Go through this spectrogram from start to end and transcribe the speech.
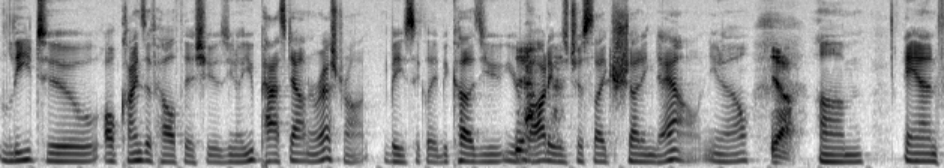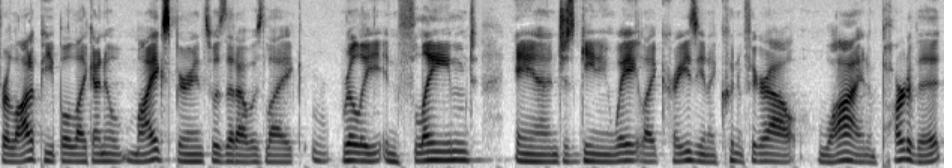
lead to all kinds of health issues. You know, you passed out in a restaurant basically because you, your yeah. body was just like shutting down, you know? Yeah. Um, and for a lot of people, like I know my experience was that I was like really inflamed and just gaining weight like crazy and I couldn't figure out why. And part of it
